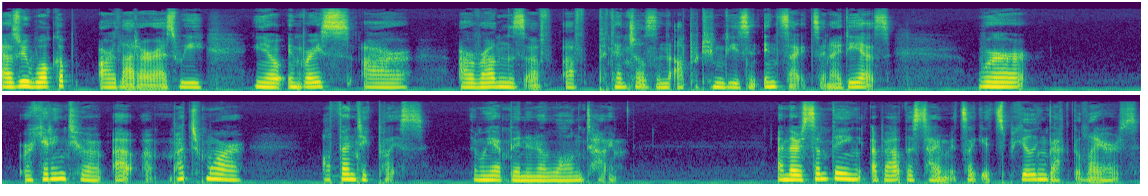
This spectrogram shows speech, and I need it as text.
As we walk up our ladder, as we, you know, embrace our our rungs of, of potentials and opportunities and insights and ideas, we're we're getting to a, a, much more authentic place than we have been in a long time. And there's something about this time, it's like it's peeling back the layers.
